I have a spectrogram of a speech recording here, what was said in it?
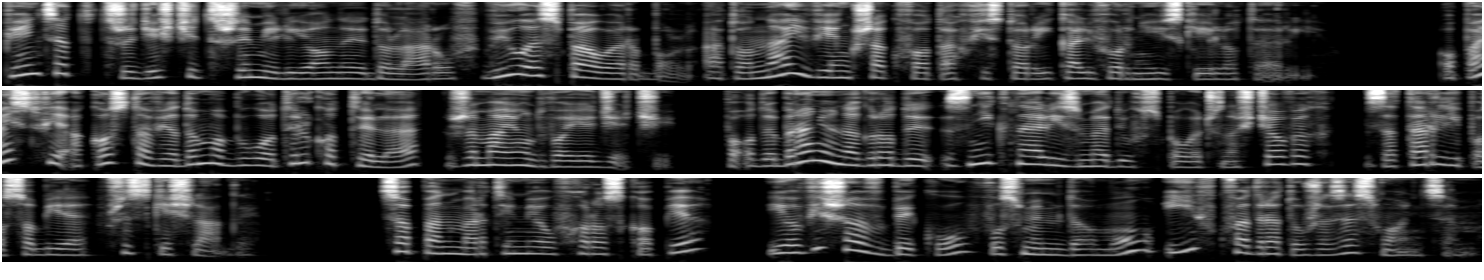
533 miliony dolarów w US Powerball, a to największa kwota w historii kalifornijskiej loterii. O państwie Acosta wiadomo było tylko tyle, że mają dwoje dzieci. Po odebraniu nagrody zniknęli z mediów społecznościowych, zatarli po sobie wszystkie ślady. Co pan Martin miał w horoskopie? Jowisza w byku w ósmym domu i w kwadraturze ze Słońcem.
